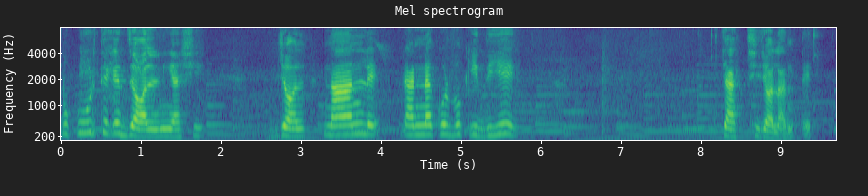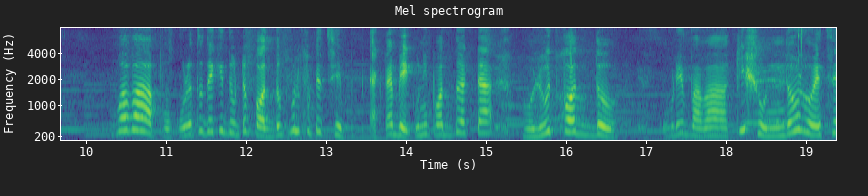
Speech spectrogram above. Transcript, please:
পুকুর থেকে জল নিয়ে আসি। জল না আনলে রান্না করব কি দিয়ে? যাচ্ছি জল আনতে। বাবা, পুকুরে তো দেখি দুটো পদ্ম ফুল ফুটেছে। একটা বেগুনি পদ্ম, একটা হলুদ পদ্ম। ওরে বাবা, কি সুন্দর হয়েছে।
